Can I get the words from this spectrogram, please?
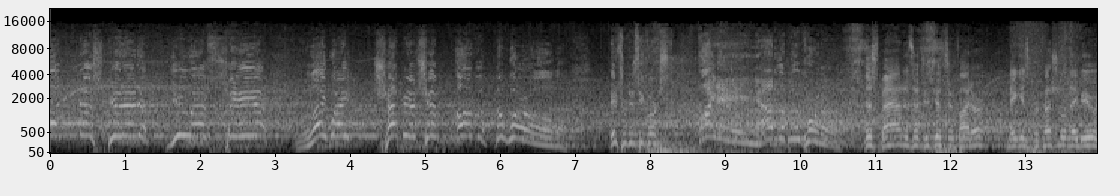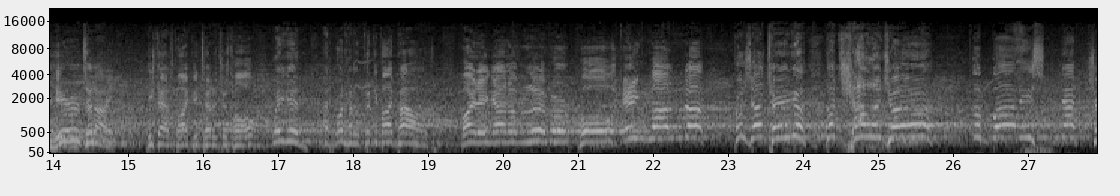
undisputed UFC Lightweight Championship of the World. Introducing first, fighting out of the blue corner. This man is a jiu-jitsu fighter, making his professional debut here tonight. He stands 5 feet 10 inches tall, weighing in at 155 pounds. Fighting out of Liverpool, England, presenting the challenger, the Body Snatcher.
